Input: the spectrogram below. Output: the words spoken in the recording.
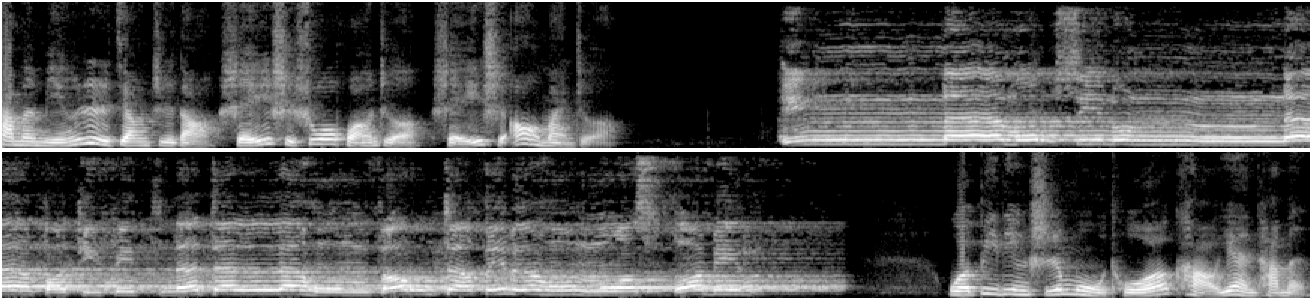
他们明日将知道谁是说谎者，谁是傲慢者。我必定使母驼考验他们，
